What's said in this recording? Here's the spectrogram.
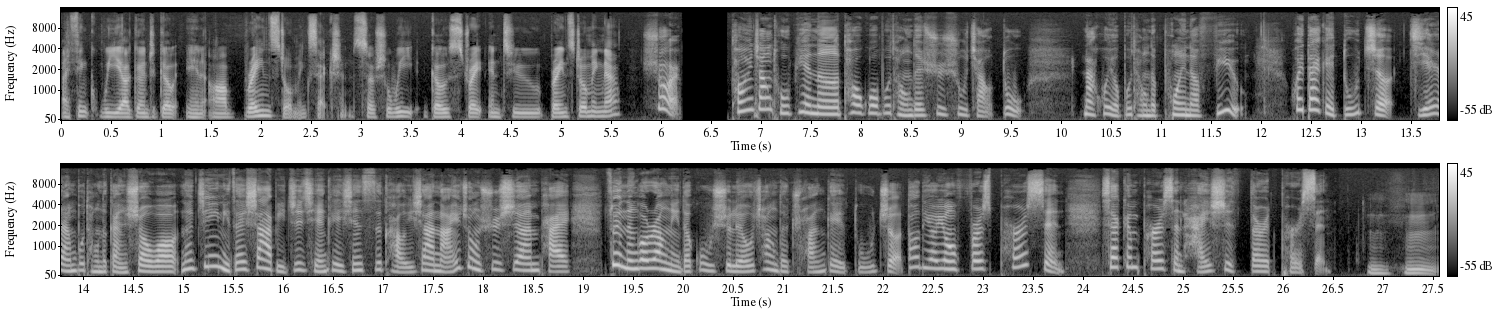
I think we are going to go in our brainstorming section. So, shall we go straight into brainstorming now? Sure. 同一张图片呢，透过不同的叙述角度，那会有不同的 point of view，会带给读者截然不同的感受哦。那建议你在下笔之前，可以先思考一下哪一种叙事安排最能够让你的故事流畅的传给读者。到底要用 first person、second person 还是 third person？嗯哼。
